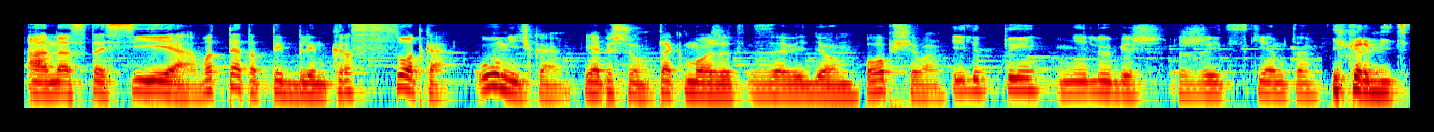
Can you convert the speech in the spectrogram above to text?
Анастасия, вот это ты, блин, красотка. Умничка. Я пишу. Так может заведем общего? Или ты не любишь жить с кем-то и кормить?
